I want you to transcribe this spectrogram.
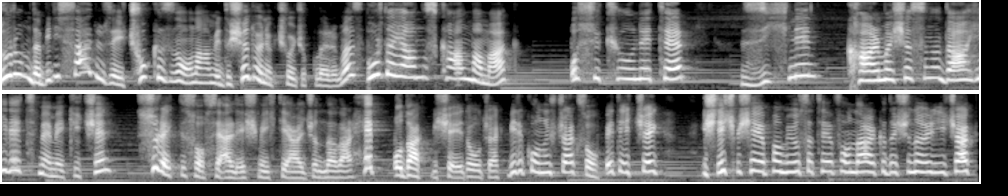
Durumda bilişsel düzeyi çok hızlı olan ve dışa dönük çocuklarımız burada yalnız kalmamak, o sükunete zihnin karmaşasını dahil etmemek için sürekli sosyalleşme ihtiyacındalar. Hep odak bir şeyde olacak. Biri konuşacak, sohbet edecek. İşte hiçbir şey yapamıyorsa telefonda arkadaşını arayacak.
